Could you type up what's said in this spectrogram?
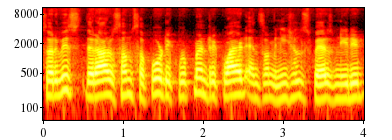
service there are some support equipment required and some initial spares needed.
